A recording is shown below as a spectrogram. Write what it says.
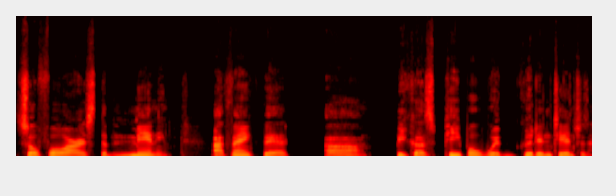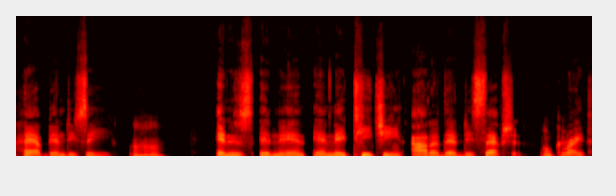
so far as the many. I think that uh, because people with good intentions have been deceived, Uh huh. And is and, and and they teaching out of their deception, Okay. right?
